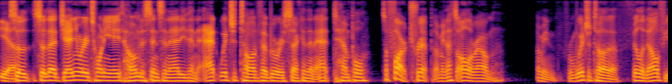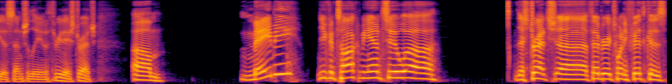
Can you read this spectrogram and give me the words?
Yeah. So so that January twenty eighth home to Cincinnati, then at Wichita on February second, then at Temple. It's a far trip. I mean, that's all around. I mean, from Wichita to Philadelphia essentially in a three day stretch. Um, maybe you can talk me into uh, the stretch uh, February 25th because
